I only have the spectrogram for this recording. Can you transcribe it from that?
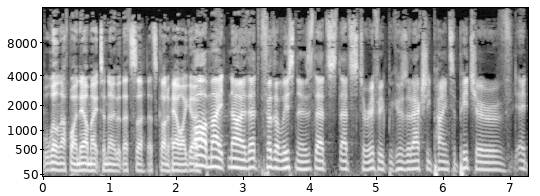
well enough by now, mate, to know that that's uh, that's kind of how I go. Oh, mate, no, that for the listeners, that's that's terrific because it actually paints a picture of it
